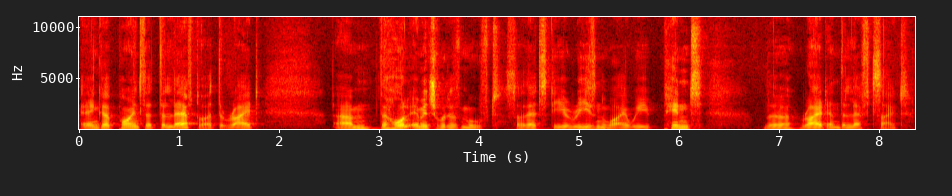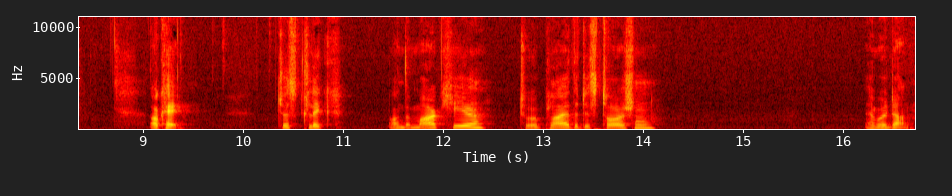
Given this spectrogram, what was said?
anchor points at the left or at the right, um, the whole image would have moved. So that's the reason why we pinned the right and the left side. Okay, just click on the mark here to apply the distortion and we're done.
